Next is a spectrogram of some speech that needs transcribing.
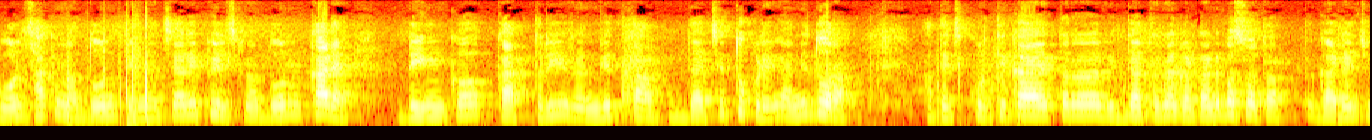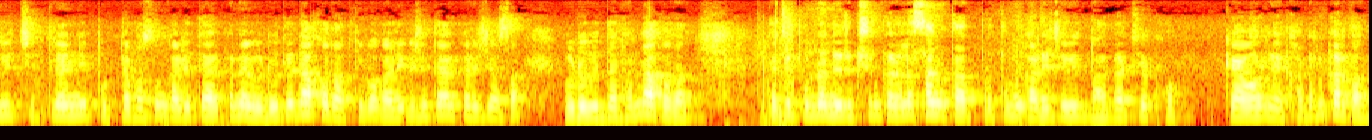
गोल झाकणं दोन पेनाच्या रिफिल्स किंवा दोन काड्या डिंक कात्री रंगीत कागदाचे तुकडे आणि दोरा. त्याची कृती काय आहे तर विद्यार्थ्यांना गटाने बसवतात. गाड्यांची विविध चित्रे आणि पुठ्ठ्यापासून गाडी तयार करण्या व्हिडिओ ते दाखवतात किंवा गाडी कशी तयार करायची असा व्हिडिओ विद्यार्थ्यांना दाखवतात. त्याचे पुन्हा निरीक्षण करायला सांगतात. प्रथम गाडीच्या विविध भागाचे खोक्यावर रेखाटन करतात.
